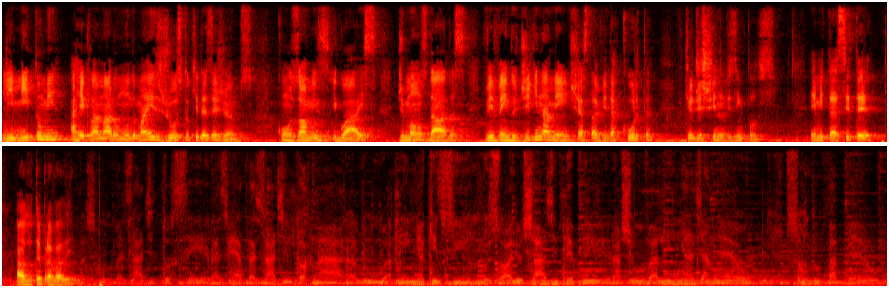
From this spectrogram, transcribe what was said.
limito-me a reclamar o mundo mais justo que desejamos, com os homens iguais, de mãos dadas, vivendo dignamente esta vida curta que o destino lhes impôs. MTST, a luta é para valer há de entornar a lua, linha que ensina os olhos chá de beber, a chuva linha de anel, som do papel.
